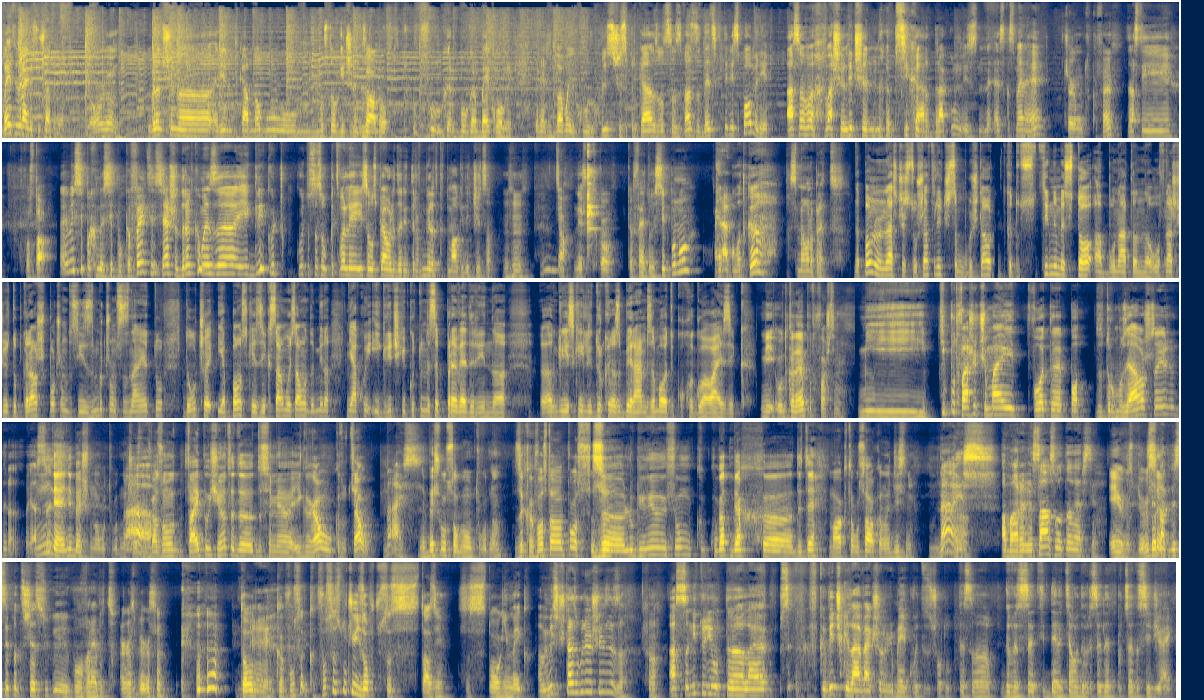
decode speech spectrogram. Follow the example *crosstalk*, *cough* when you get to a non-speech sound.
Здравейте, драги слушатели! Добър ден. Добре дошли на един така много носталгичен епизод Да, доста. Българ, Българ Беклогри, където двама и хурхулис ще се приказват с вас за детските ни спомени. Аз съм *laughs* вашия личен психар Дракон и с- днеска с мен е... Черното кафе. Здрасти! Какво става? Еми, сипахме си по кафенци, сега ще дрънкаме за игри, които, които са се опитвали и са успявали да ни травмират като малки дечица. Мгм. Да, нещо такова. Кафето е сипано. Една глътка. Смело напред. Напомня на нашите слушатели, че съм обещал, като стигнем 100 абоната на, в нашия YouTube канал, ще почвам да си измъчвам съзнанието, да уча японски язик, само и само да мина някои игрички, които не са преведени на английски или друг разбираем за моята куха глава език. Ми, откъде я подхващаме? Ми, ти подхваща, че май твоята е по-затормозяваща или да, аз се- Не, не беше много трудно, честно казвам. Това е причината да, да съм я играл като цяло. Найс. Не беше особено трудна. За какво става въпрос? За любимия ми филм, к- когато бях а, дете, малката русалка на Дисни. Найс. Ама ренесансовата версия. Е, разбира Все се. пак не се пътешествах във времето. Разбира се. То, Е. какво, се, какво се случи изобщо с тази, с този ремейк? Ами мисля, че тази година ще излиза. Ха. Аз съм нито един от лайв, в кавички лайв акшн ремейковете, защото те са 99,99% CGI.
